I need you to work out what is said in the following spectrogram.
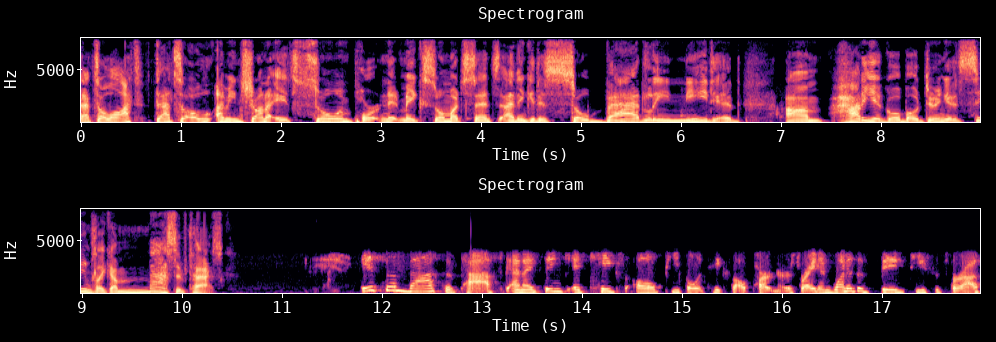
that's a lot. That's a, I mean, Shauna, it's so important. It makes so much sense. I think it is so badly needed. Um, how do you go about doing it? It seems like a massive task. A massive task. And I think it takes all people, it takes all partners, right? And one of the big pieces for us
